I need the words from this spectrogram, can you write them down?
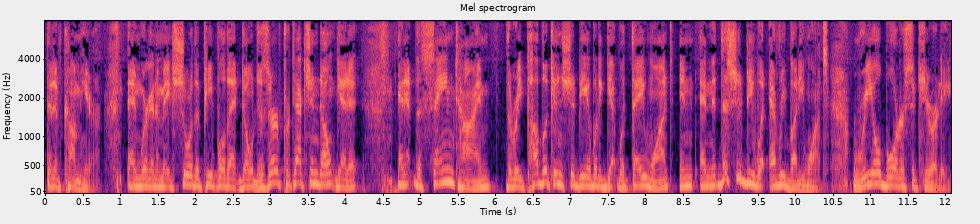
that have come here. And we're going to make sure the people that don't deserve protection don't get it. And at the same time, the Republicans should be able to get what they want. And, and this should be what everybody wants real border security.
